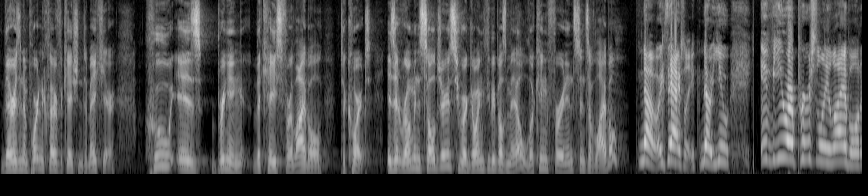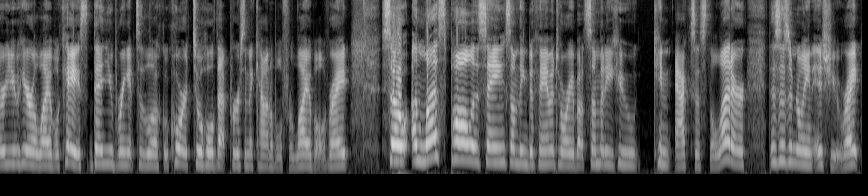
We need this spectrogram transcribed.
There is an important clarification to make here. Who is bringing the case for libel to court? Is it Roman soldiers who are going through people's mail looking for an instance of libel? No, exactly. No, you if you are personally libeled or you hear a libel case, then you bring it to the local court to hold that person accountable for libel, right? So, unless Paul is saying something defamatory about somebody who can access the letter, this isn't really an issue, right?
